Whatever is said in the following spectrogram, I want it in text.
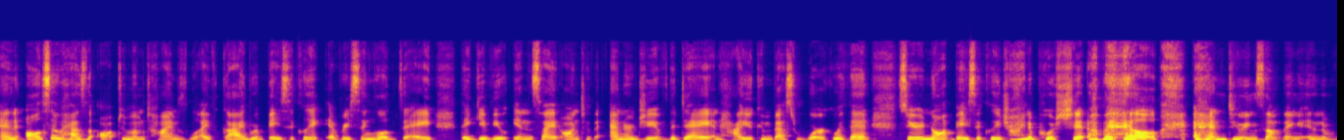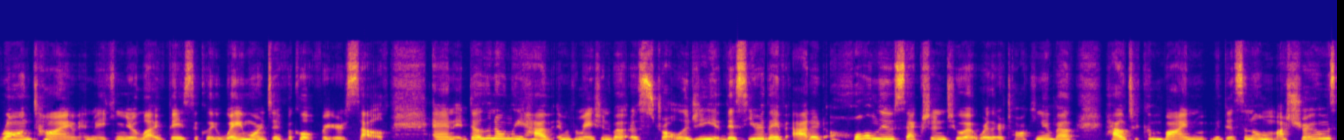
and it also has the optimum times life guide where basically every single day they give you insight onto the energy of the day and how you can best work with it. So you're not basically trying to push shit up a hill and doing something in the wrong time and making your life basically way more difficult for yourself. And it doesn't only have information about astrology. This year, they've added a whole new section to it where they're talking about how to combine medicinal mushrooms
